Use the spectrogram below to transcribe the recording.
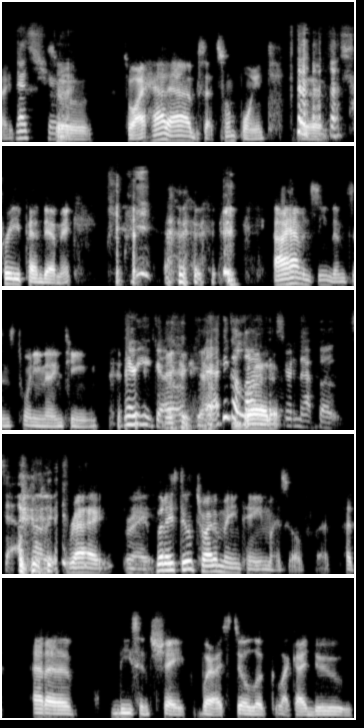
right? That's true. So so I had abs at some point uh, pre-pandemic. I haven't seen them since 2019. There you go. I think a lot but, of us are in that boat. So. right, right. But I still try to maintain myself at, at at a decent shape where I still look like I do.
